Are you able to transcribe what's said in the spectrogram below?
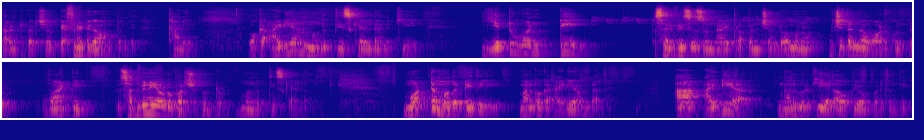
కరెంట్ ఖర్చు డెఫినెట్గా ఉంటుంది. కానీ ఒక ఐడియాను ముందుకు తీసుకెళ్ళడానికి ఎటువంటి సర్వీసెస్ ఉన్నాయి ప్రపంచంలో మనం ఉచితంగా వాడుకుంటూ వాటిని సద్వినియోగపరుచుకుంటూ ముందుకు తీసుకెళ్ళాం. మొట్టమొదటిది మనకు ఒక ఐడియా ఉండాలి. ఆ ఐడియా నలుగురికి ఎలా ఉపయోగపడుతుంది?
